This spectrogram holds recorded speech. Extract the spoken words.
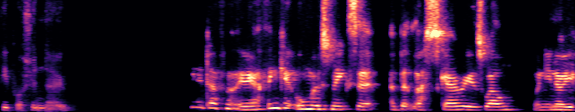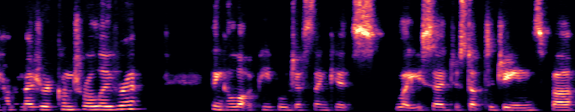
people should know. Yeah, definitely. I think it almost makes it a bit less scary as well when you know mm. you have a measure of control over it. I think a lot of people just think it's, like you said, just up to genes, but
